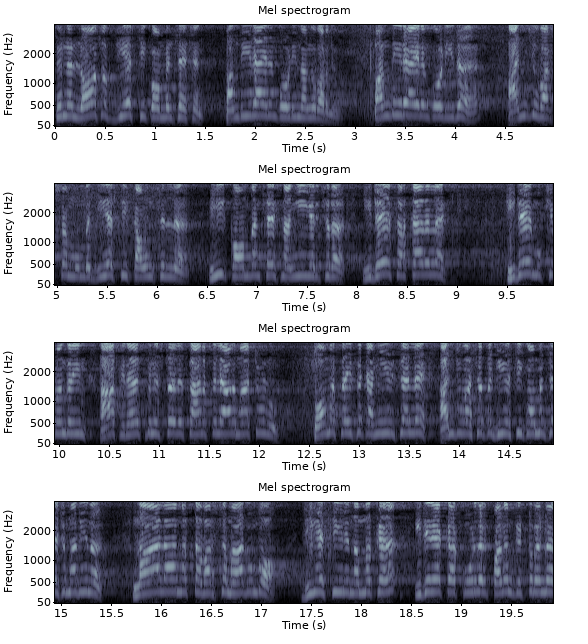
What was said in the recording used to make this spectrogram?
പിന്നെ loss of G S T compensation പന്തീരായിരം കോടി എന്ന് അങ്ങ് പറഞ്ഞു. പന്തീരായിരം കോടി ഇത് അഞ്ചു വർഷം മുമ്പ് ജി എസ് ടി കൗൺസിലിന് ഈ കോമ്പൻസേഷൻ അംഗീകരിച്ചത് ഇതേ സർക്കാരല്ലേ? ഇതേ മുഖ്യമന്ത്രിയും ആ ഫിനാൻസ് മിനിസ്റ്ററുടെ സ്ഥാനത്തിലെ ആൾ മാറ്റുള്ളൂ. തോമസ് ഐസക് അംഗീകരിച്ചല്ലേ അഞ്ചു വർഷത്തെ ജി എസ് ടി കോമ്പൻസേഷൻ മതിയെന്ന്. നാലാമത്തെ വർഷമാകുമ്പോ ജി എസ് ടിയിൽ നമുക്ക് ഇതിനേക്കാൾ കൂടുതൽ പണം കിട്ടുമെന്ന്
